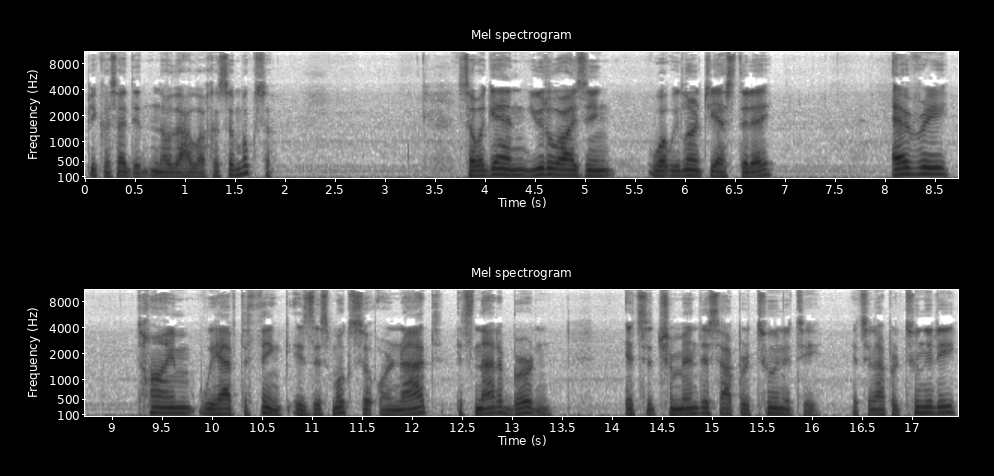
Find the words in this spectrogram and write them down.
because I didn't know the halachas of muktzah. So again, utilizing what we learned yesterday, every time we have to think, is this muktzah or not? It's not a burden. It's a tremendous opportunity. It's an opportunity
